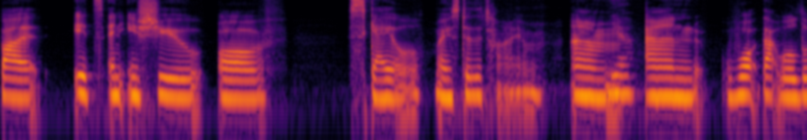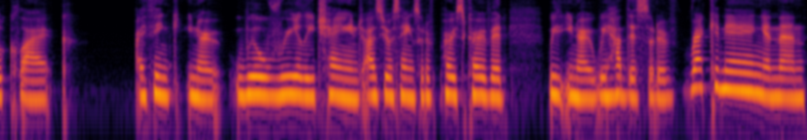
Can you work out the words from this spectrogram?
but it's an issue of scale most of the time. Um, yeah. And what that will look like I think, you know, will really change. As you're saying, sort of post COVID, we, you know, we had this sort of reckoning and then,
